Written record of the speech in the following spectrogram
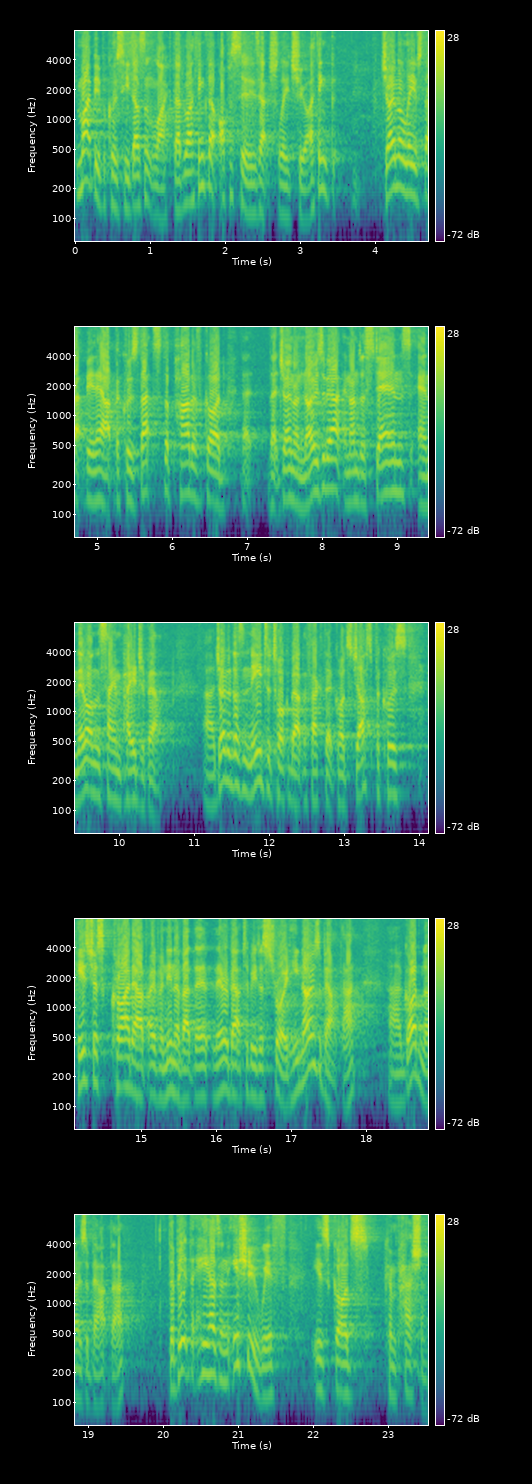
It might be because he doesn't like that, but I think the opposite is actually true. I think Jonah leaves that bit out because that's the part of God that, that Jonah knows about and understands, and they're on the same page about. Uh, Jonah doesn't need to talk about the fact that God's just because he's just cried out over Nineveh that they're, they're about to be destroyed. He knows about that. Uh, God knows about that. The bit that he has an issue with is God's compassion.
